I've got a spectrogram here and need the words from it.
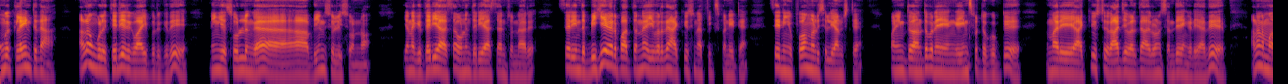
உங்கள் கிளைண்ட்டு தான். அதனால் உங்களுக்கு தெரியறதுக்கு வாய்ப்பு இருக்குது. நீங்கள் சொல்லுங்கள் அப்படின்னு சொல்லி சொன்னோம். எனக்கு தெரியாது சார் ஒன்றும் தெரியாது சொன்னார். சரி இந்த பிஹேவியர் பார்த்தோன்னா இவர் தான் அக்யூஸ் நான் ஃபிக்ஸ் பண்ணிட்டேன். சரி நீங்கள் போங்கன்னு சொல்லி அனுப்பிச்சிட்டேன். பண்ணிட்டு வந்துட்டு அப்புறம் எங்கள் இன்ஸ்பெக்டர் கூப்பிட்டு இந்த மாதிரி அக்யூஸ்டு ராஜவேல் தான் அதில் ஒன்றும் சந்தேகம் கிடையாது. ஆனால் நம்ம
